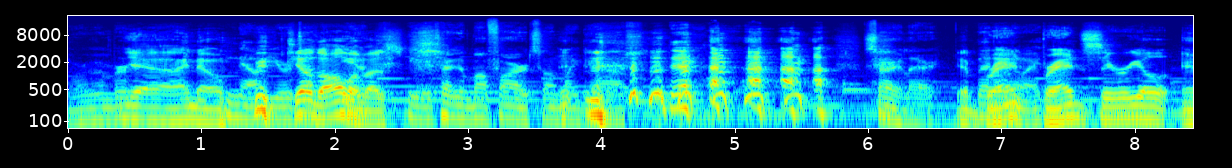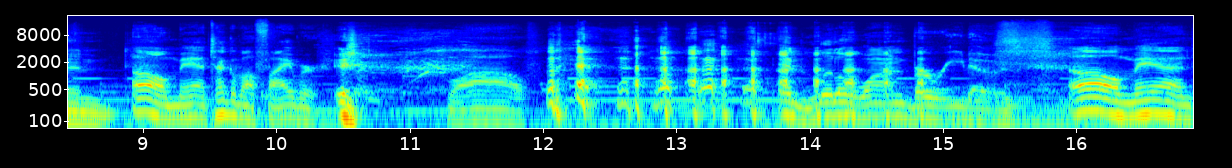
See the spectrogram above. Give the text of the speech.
Remember? Yeah, I know. No, you were killed talking- all you of us. You were talking about farts. Oh my gosh. Sorry, Larry. Yeah, But brand anyway. brand cereal and Oh man, talk about fiber. wow. and Little Juan burritos. Oh man.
